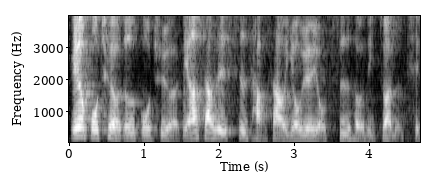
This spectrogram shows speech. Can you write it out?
因为过去了就是过去了。你要相信市场上永远有适合你赚的钱。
